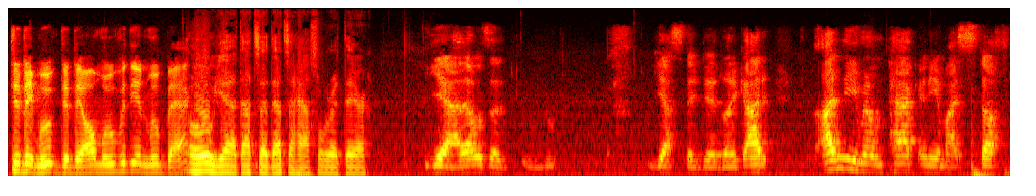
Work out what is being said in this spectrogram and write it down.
Did they move? Did they all move with you and move back? Oh yeah, that's a that's a hassle right there. Yeah, that was a. Yes, they did. Like I, I didn't even unpack any of my stuff,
